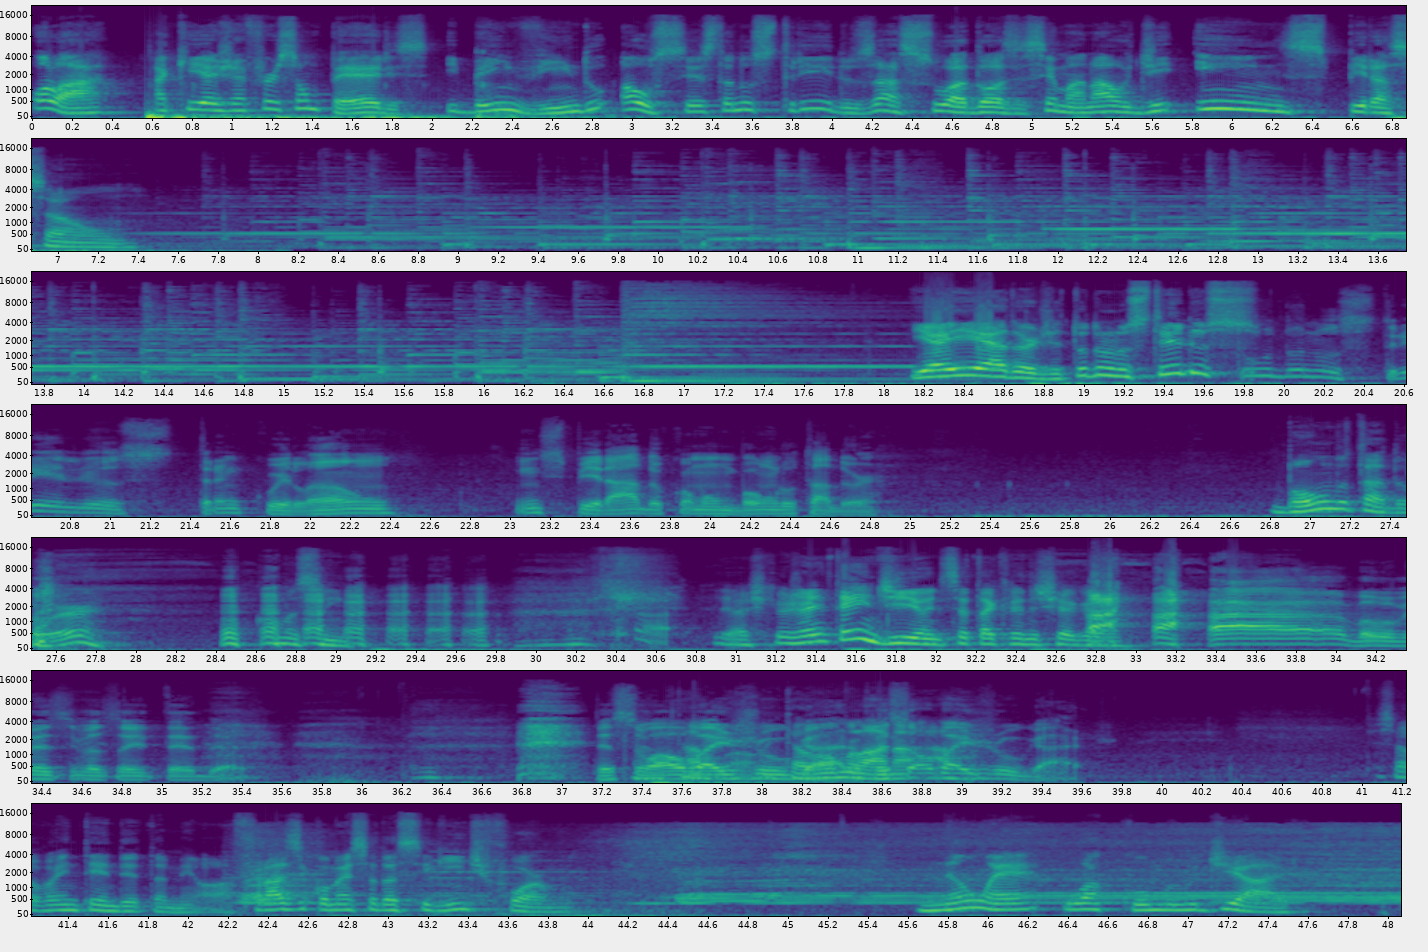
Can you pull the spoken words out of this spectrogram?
Olá, aqui é Jefferson Pérez e bem-vindo ao Sexta nos Trilhos, a sua dose semanal de inspiração. E aí, Edward, tudo nos trilhos? Tudo nos trilhos, tranquilão, inspirado como um bom lutador. Bom lutador? Como assim? Eu acho que eu já entendi onde você está querendo chegar. vamos ver se você entendeu. O pessoal tá vai bom. julgar. Então, vamos lá. O pessoal Na... vai julgar. O pessoal vai entender também. Ó. A frase começa da seguinte forma: Não é o acúmulo diário,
